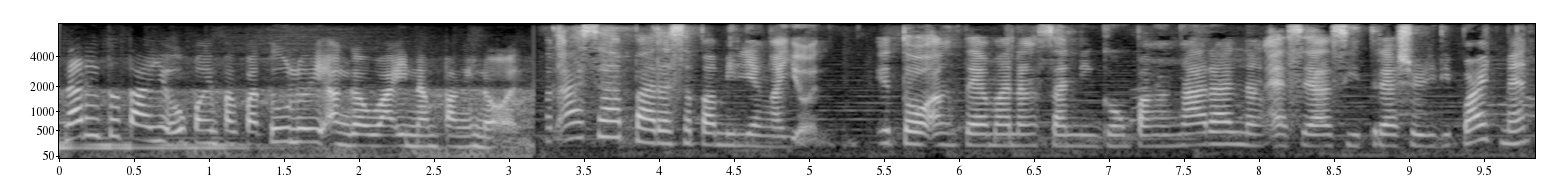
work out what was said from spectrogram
narito tayo upang ipagpatuloy ang gawain ng Panginoon. Pag-asa para sa pamilya ngayon. Ito ang tema ng sanlinggong pangangaral ng SLC Treasury Department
